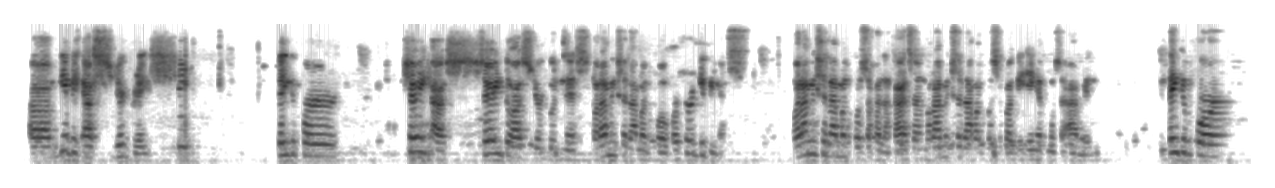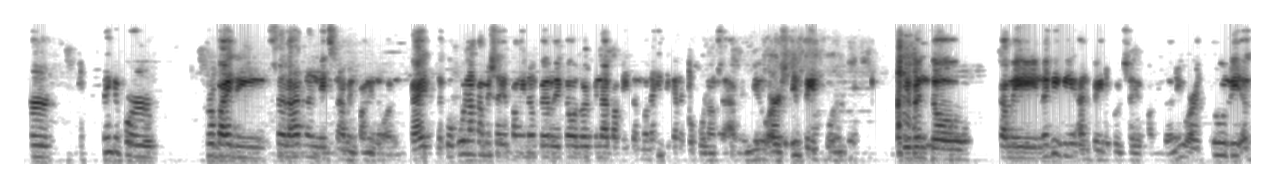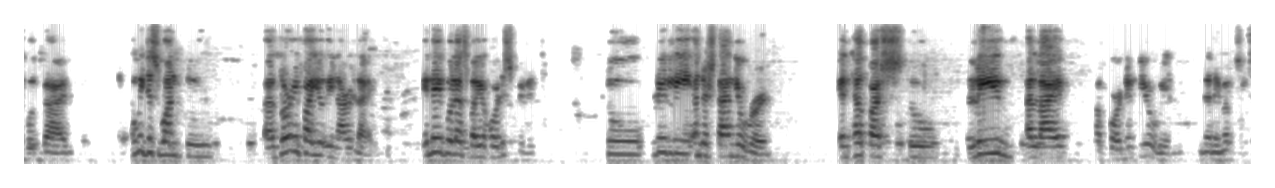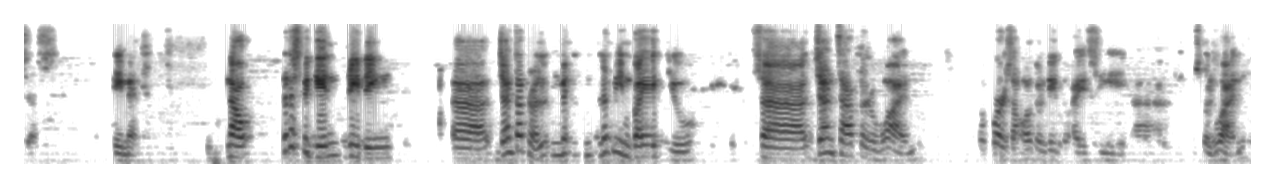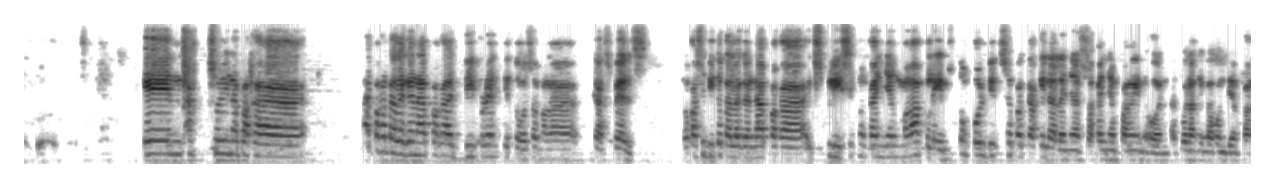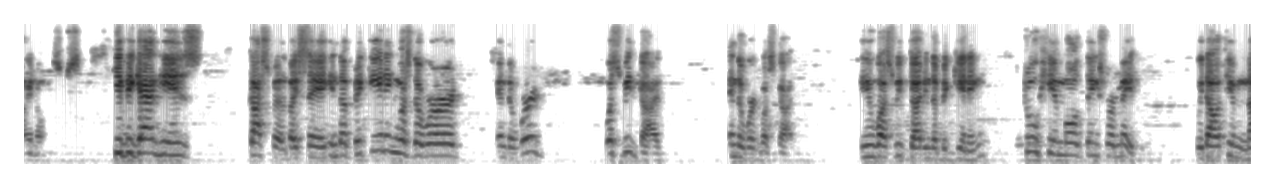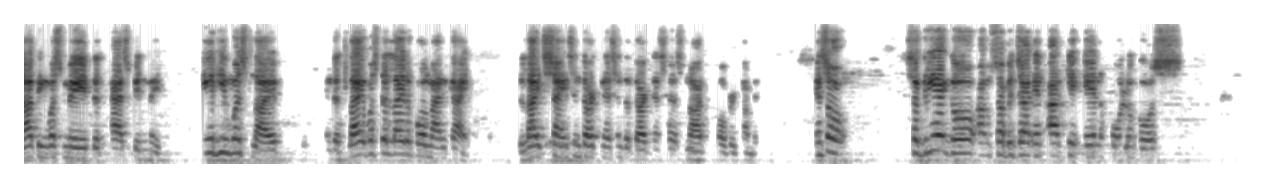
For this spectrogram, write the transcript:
um, giving us your grace. Thank you for sharing us, sharing to us your goodness. Maraming salamat po for forgiving us. Maraming salamat po sa kalakasan. Maraming salamat po sa pag-iingat mo sa amin. And thank you for, for thank you for providing sa lahat ng needs namin, Panginoon. Kahit nagkukulang kami sa iyo, Panginoon, pero ikaw, Lord, pinapakita mo na hindi ka nagkukulang sa amin. You are still faithful. Even though kami nagiging unfaithful sa iyo, Panginoon. You are truly a good God. And we just want to uh, glorify you in our life. Enable us by your Holy Spirit to really understand your word and help us to live a life according to your will. In the name of Jesus. Amen. Now, let us begin reading uh, John chapter. Let me invite you sa John chapter 1 of course, ang author dito ay si uh, Apostol Juan. And actually, napaka, napaka talaga, napaka different ito sa mga Gospels. No, kasi dito talaga napaka-explicit ng kanyang mga claims tungkol dito sa pagkakilala niya sa kanyang Panginoon at walang iba kundi ang Panginoong Jesus. He began his gospel by saying, In the beginning was the Word, and the Word was with God, and the Word was God. He was with God in the beginning. Through him all things were made. Without him nothing was made that has been made. In him was life, and that life was the light of all mankind. The light shines in darkness, and the darkness has not overcome it. And so, sa Griego, ang sabi dyan, en arche en hologos,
